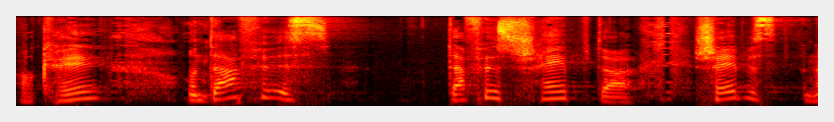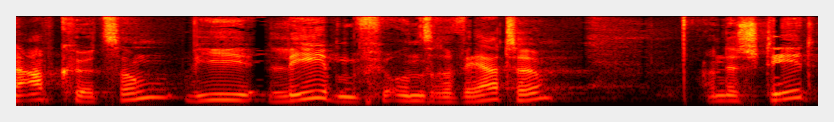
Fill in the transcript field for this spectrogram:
Okay? Und dafür ist, dafür ist Shape da. Shape ist eine Abkürzung wie Leben für unsere Werte. Und es steht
